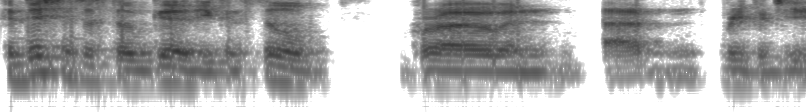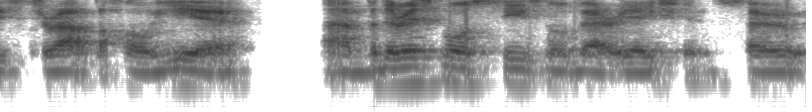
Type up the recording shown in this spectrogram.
conditions are still good. You can still grow and um, reproduce throughout the whole year, um, but there is more seasonal variation. So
